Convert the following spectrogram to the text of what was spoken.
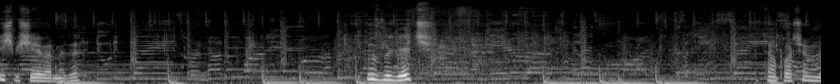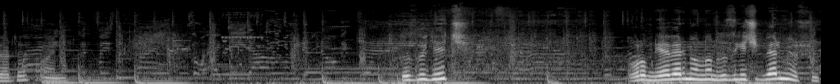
Hiçbir şey vermedi. Hızlı geç. Bir tane parça mı verdi? Aynen. Hızlı geç. Oğlum niye vermiyorsun lan? Hızlı geçik vermiyorsun.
